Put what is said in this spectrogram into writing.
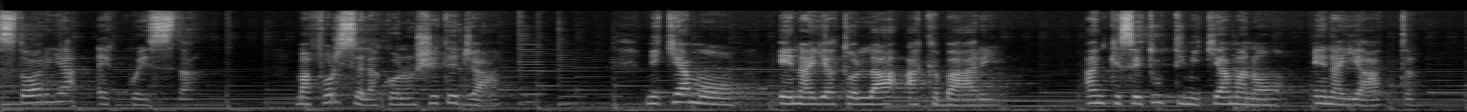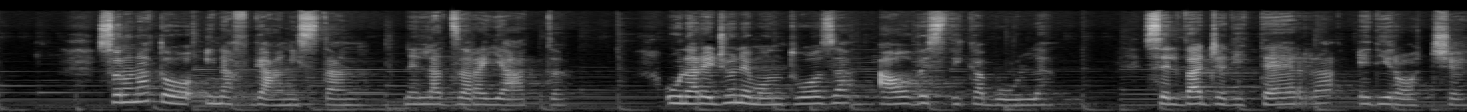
storia è questa, ma forse la conoscete già. Mi chiamo Enayatollah Akbari, anche se tutti mi chiamano Enayat. Sono nato in Afghanistan, nella Zarayat, una regione montuosa a ovest di Kabul, selvaggia di terra e di rocce,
